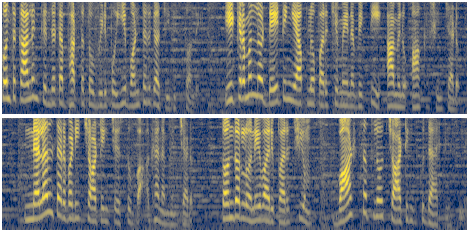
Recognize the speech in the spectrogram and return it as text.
కొంతకాలం కిందట భర్తతో విడిపోయి ఒంటరిగా జీవిస్తోంది. ఈ క్రమంలో డేటింగ్ యాప్లో పరిచయమైన వ్యక్తి ఆమెను ఆకర్షించాడు. నెలల తరబడి చాటింగ్ చేస్తూ బాగా నమ్మించాడు. తొందరలోనే వారి పరిచయం వాట్సాప్లో చాటింగ్కు దారితీసింది.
